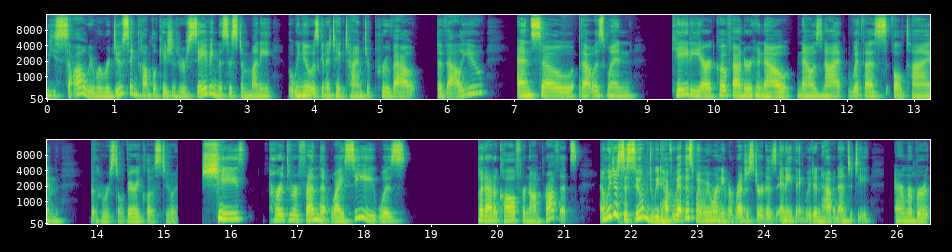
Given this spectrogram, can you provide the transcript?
we saw we were reducing complications we were saving the system money but we knew it was going to take time to prove out the value and so that was when Katie, our co-founder, who now now is not with us full time, but who we're still very close to, she heard through a friend that YC was put out a call for nonprofits. And we just assumed we'd have, at this point, we weren't even registered as anything. We didn't have an entity. I remember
